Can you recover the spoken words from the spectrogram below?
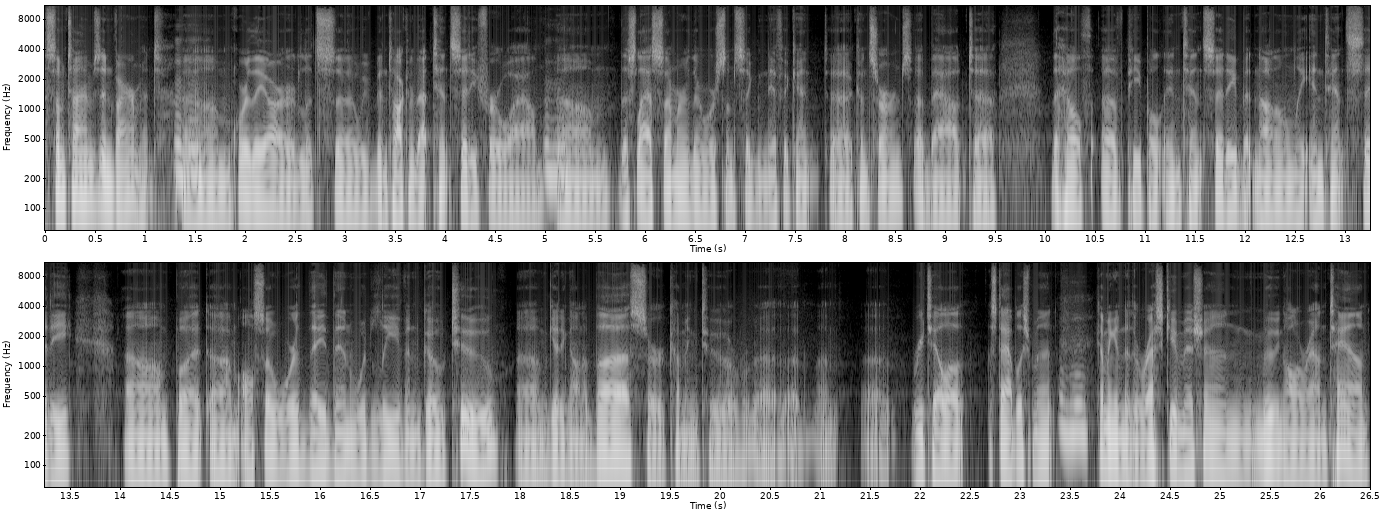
sometimes environment Mhm. um, where they are. Let's. Uh, we've been talking about Tent City for a while. Mhm. Um, this last summer, there were some significant uh, concerns about uh, the health of people in Tent City, but not only in Tent City, um, but um, also where they then would leave and go to, um, getting on a bus or coming to a, a, a, a retail establishment hmm coming into the rescue mission, moving all around town,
